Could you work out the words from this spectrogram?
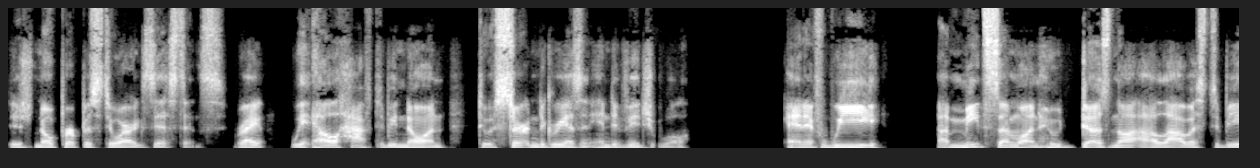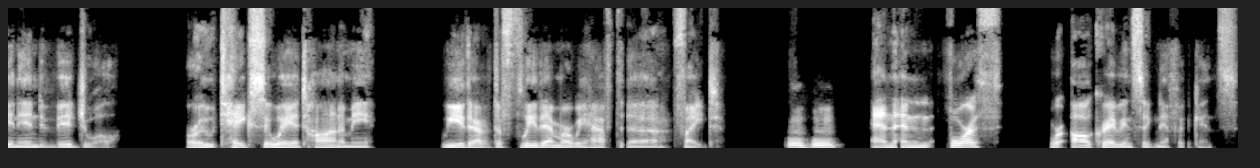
there's no purpose to our existence, right? We all have to be known to a certain degree as an individual. And if we uh, meet someone who does not allow us to be an individual or who takes away autonomy, we either have to flee them or we have to fight. Mm-hmm. And then, fourth, we're all craving significance.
